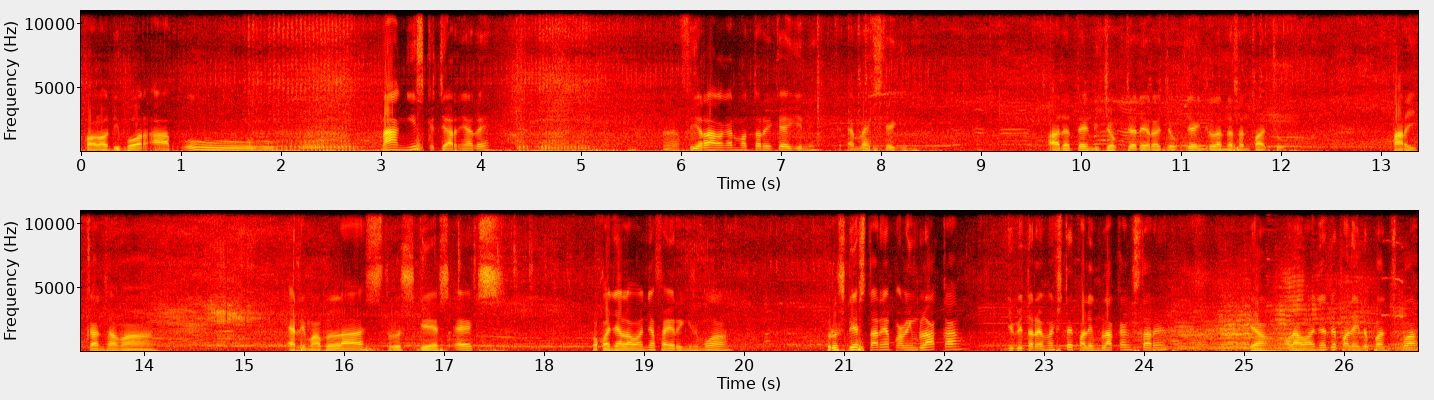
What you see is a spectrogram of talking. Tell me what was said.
Kalau di bore up uh nangis kejarnya deh Nah, viral kan motornya kayak gini MX kayak gini. Ada tuh di Jogja daerah Jogja yang di landasan pacu. Tarikan sama R15 terus GSX pokoknya lawannya firing semua. Terus dia startnya paling belakang Jupiter MX teh paling belakang startnya yang lawannya teh paling depan semua.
